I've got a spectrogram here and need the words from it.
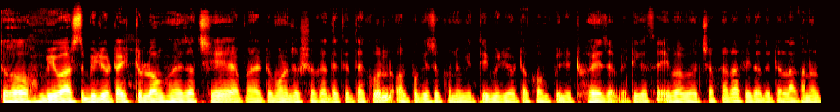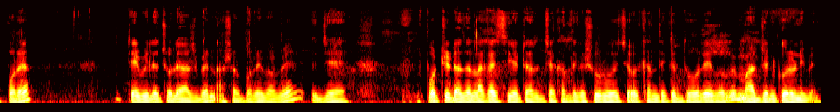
তো ভিউয়ার্স ভিডিওটা একটু লং হয়ে যাচ্ছে, আপনারা একটু মনোযোগ সহকারে দেখতে থাকুন। অল্প কিছুক্ষণের ভিত্তি ভিডিওটা কমপ্লিট হয়ে যাবে, ঠিক আছে? এভাবে হচ্ছে আপনারা ফিতা দুটা লাগানোর পরে টেবিলে চলে আসবেন। আসার পরে এভাবে যে পট্টিটা যে লাগাইছি, এটার যেখান থেকে শুরু হয়েছে, ওইখান থেকে ধরে এভাবে মার্জিন করে নেবেন।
